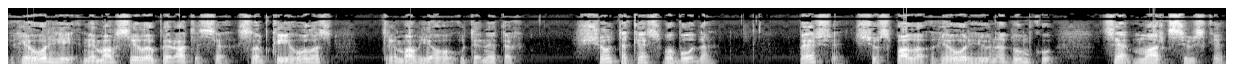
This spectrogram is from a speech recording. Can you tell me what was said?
Георгій не мав сили опиратися. Слабкий голос тримав його у тенетах. Що таке свобода? Перше, що спало Георгію на думку, це марксівське,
